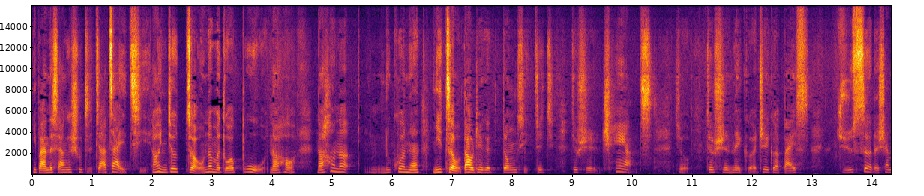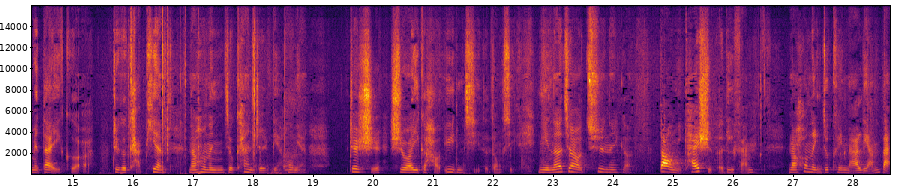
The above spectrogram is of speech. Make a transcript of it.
你把那三个数字加在一起，然后你就走那么多步，然后，然后呢，如果呢，你走到这个东西，这就是 chance，就就是那个这个白色。橘色的上面带一个这个卡片，然后呢，你就看这边后面，这是说一个好运气的东西。你呢就要去那个到你开始的地方，然后呢，你就可以拿两百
